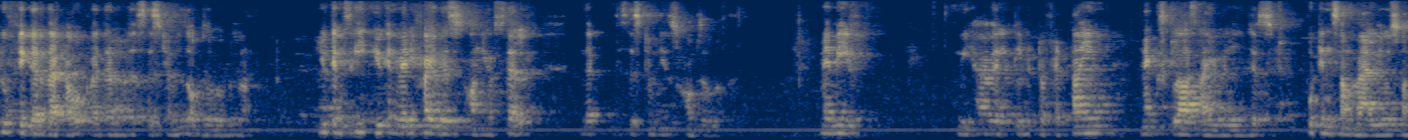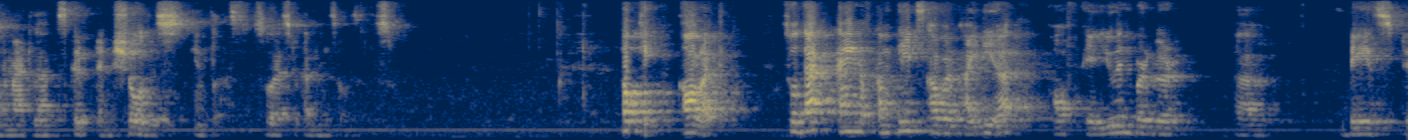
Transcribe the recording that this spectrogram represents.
to figure that out whether the system is observable or not. You can see, you can verify this on yourself that the system is observable. Maybe if we have a little bit of a time, next class I will just put in some values on a MATLAB script and show this in class so as to convince ourselves. Okay, all right. So that kind of completes our idea of a Luenberger uh, based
